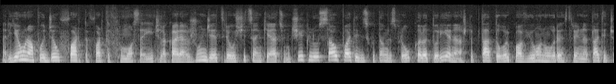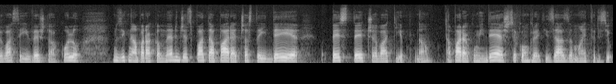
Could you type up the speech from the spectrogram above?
Dar e un apogeu foarte, foarte frumos aici la care ajungeți, reușiți să încheiați un ciclu sau poate discutăm despre o călătorie neașteptată, ori cu avionul, ori în străinătate, ceva se ivește acolo. Nu zic neapărat că mergeți, poate apare această idee peste ceva timp. Da? Apare acum ideea și se concretizează mai târziu.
